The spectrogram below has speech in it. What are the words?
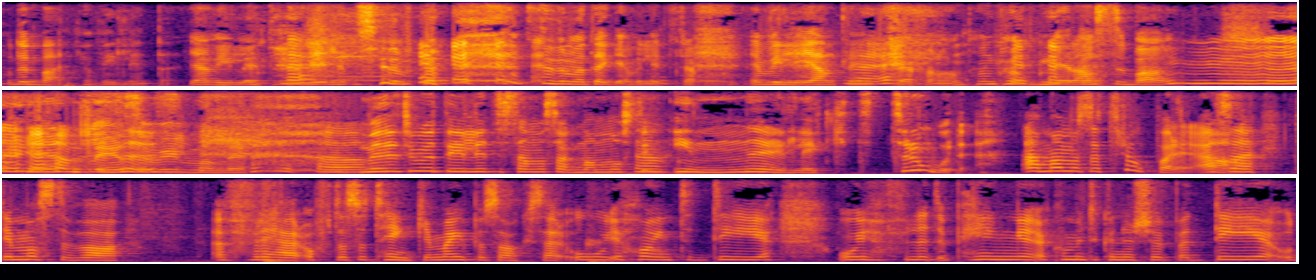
Och du bara, jag vill inte, jag vill inte, jag vill inte. Sitter man och tänker, jag vill inte träffa någon. Jag vill egentligen inte träffa någon. Medan du bara, mm, egentligen så vill man det. Men jag tror att det är lite samma sak, man måste innerligt tro det. Ja, man måste tro på det. Alltså, det måste vara... För det här, ofta så tänker man ju på saker så här, oh jag har inte det, och jag har för lite pengar, jag kommer inte kunna köpa det och,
